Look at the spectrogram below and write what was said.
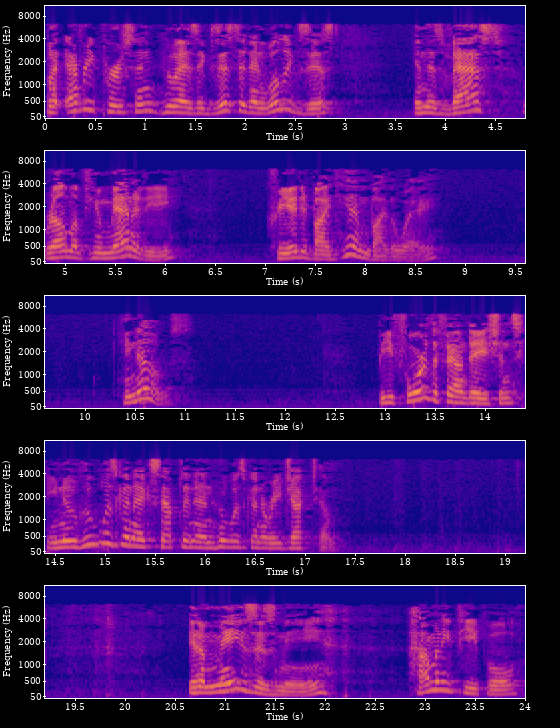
but every person who has existed and will exist in this vast realm of humanity, created by Him, by the way, He knows. Before the foundations, He knew who was going to accept Him and who was going to reject Him. It amazes me how many people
